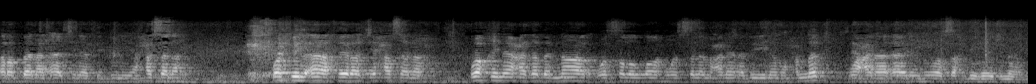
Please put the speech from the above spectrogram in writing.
ربنا آتنا في الدنيا حسنة وفي الآخرة حسنة وقنا عذاب النار وصلى الله وسلم على نبينا محمد وعلى آله وصحبه أجمعين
